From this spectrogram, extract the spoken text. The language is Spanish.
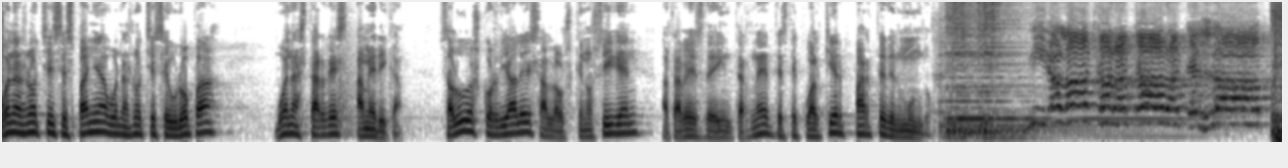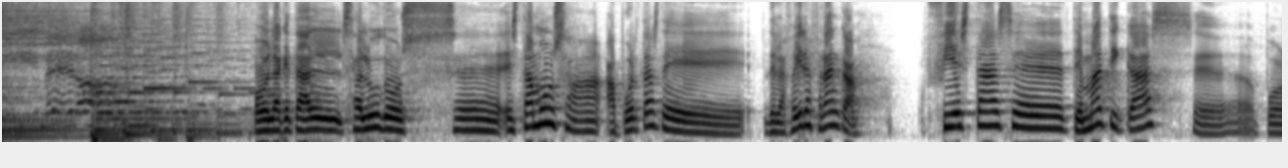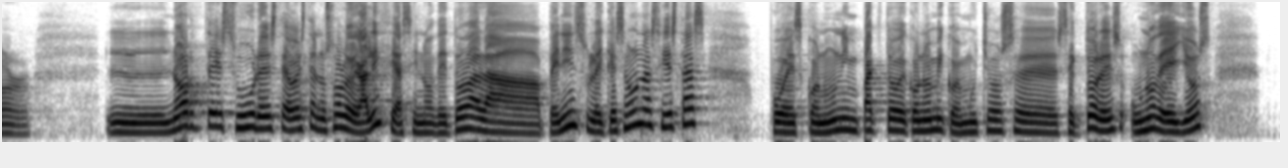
Buenas noches España, buenas noches Europa, buenas tardes América. Saludos cordiales a los que nos siguen a través de Internet desde cualquier parte del mundo. Mírala cara a cara que es la primera. Hola, ¿qué tal? Saludos. Eh, estamos a, a puertas de, de la Feira Franca. Fiestas eh, temáticas eh, por norte, sur, este, oeste, no solo de Galicia, sino de toda la península, y que son unas fiestas pues con un impacto económico en muchos eh, sectores, uno de ellos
